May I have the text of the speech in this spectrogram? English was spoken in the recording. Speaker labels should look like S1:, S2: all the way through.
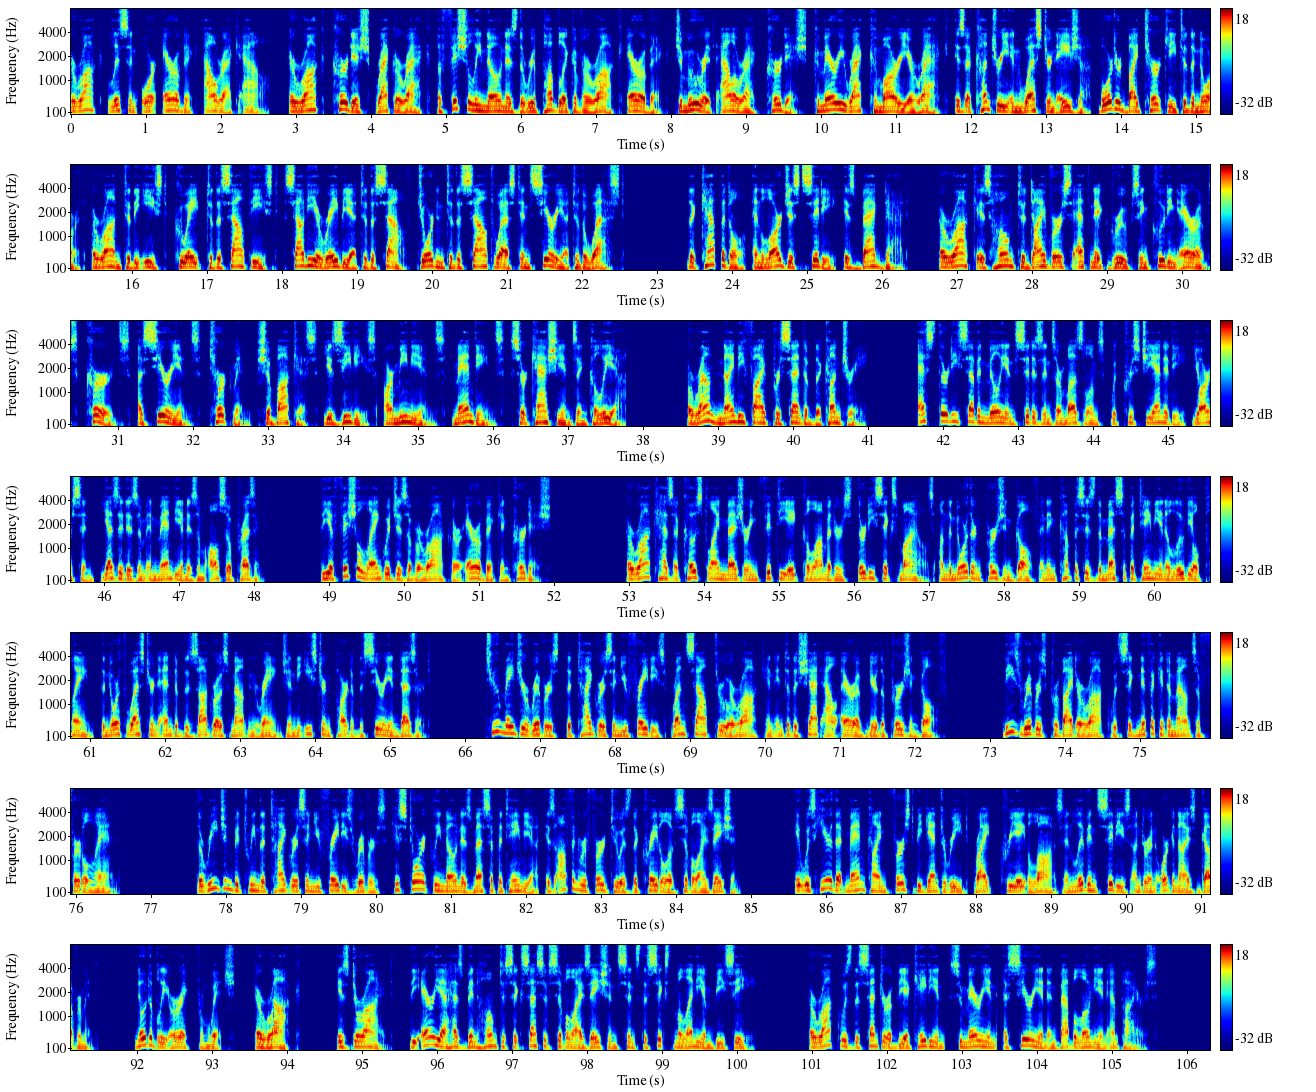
S1: Iraq, listen or, Arabic, al-Rak al. Iraq, Kurdish, Rak Iraq, officially known as the Republic of Iraq Arabic, Jamhurit al-Iraq Kurdish, Kamari Iraq, is a country in Western Asia, bordered by Turkey to the north, Iran to the east, Kuwait to the southeast, Saudi Arabia to the south, Jordan to the southwest and Syria to the west. The capital, and largest city, is Baghdad. Iraq is home to diverse ethnic groups including Arabs, Kurds, Assyrians, Turkmen, Shabakis, Yazidis, Armenians, Mandaeans, Circassians and Kalia. Around 95% of the country's 37 million citizens are Muslims, with Christianity, Yarsan, Yezidism and Mandaeanism also present. The official languages of Iraq are Arabic and Kurdish. Iraq has a coastline measuring 58 kilometers 36 miles on the northern Persian Gulf and encompasses the Mesopotamian alluvial plain, the northwestern end of the Zagros mountain range and the eastern part of the Syrian desert. Two major rivers, the Tigris and Euphrates, run south through Iraq and into the Shatt al-Arab near the Persian Gulf. These rivers provide Iraq with significant amounts of fertile land. The region between the Tigris and Euphrates rivers, historically known as Mesopotamia, is often referred to as the cradle of civilization. It was here that mankind first began to read, write, create laws and live in cities under an organized government—notably Uruk, from which Iraq is derived. The area has been home to successive civilizations since the 6th millennium BC. Iraq was the center of the Akkadian, Sumerian, Assyrian and Babylonian empires.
